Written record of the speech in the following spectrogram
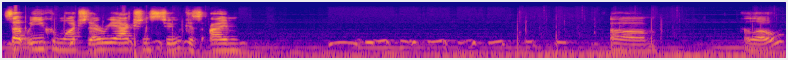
so that way you can watch their reactions too because I'm Um, hello?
